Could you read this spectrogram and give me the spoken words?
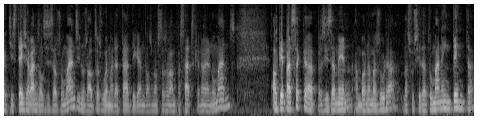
existeix abans dels éssers humans i nosaltres ho hem heretat diguem, dels nostres avantpassats que no eren humans. El que passa que precisament en bona mesura la societat humana intenta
